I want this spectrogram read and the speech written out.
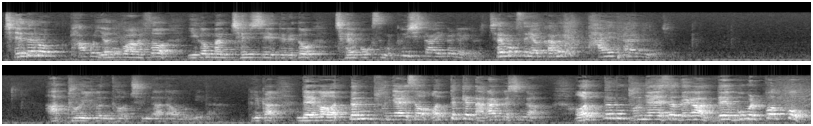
제대로 하고 연구해서 이것만 제시해드려도 제 몫은 끝이다 이걸 얘기해요. 제 몫의 역할은 다 했다는 거죠. 앞으로 이건 더 중요하다고 봅니다. 그러니까 내가 어떤 분야에서 어떻게 나갈 것인가 어떤 분야에서 내가 내 몸을 뻗고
